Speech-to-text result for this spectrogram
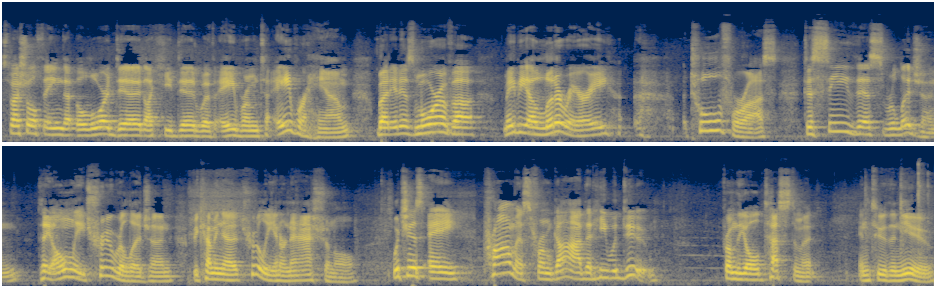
special thing that the Lord did like he did with Abram to Abraham, but it is more of a maybe a literary tool for us to see this religion, the only true religion, becoming a truly international, which is a promise from God that He would do from the Old Testament into the New,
